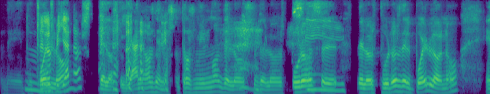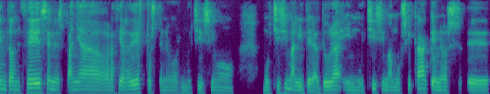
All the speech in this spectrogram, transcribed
de tu de los villanos. De los villanos, de nosotros mismos, de los, de los puros, eh, de los puros del pueblo, ¿no? Entonces, en España, gracias a Dios, pues tenemos muchísimo, muchísima literatura y muchísima música que nos, eh,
